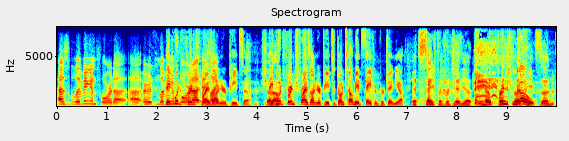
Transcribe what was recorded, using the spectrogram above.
as living in Florida, uh, or living in Florida. They in put Florida French fries like, on your pizza. Shut they up. put French fries on your pizza. Don't tell me it's safe in Virginia. it's safe in Virginia. We have French fry No. pizza. And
